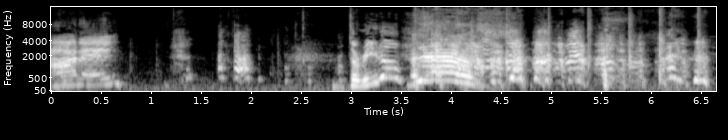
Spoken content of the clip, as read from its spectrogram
On a. Dorito? Yes. Freaking gross.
